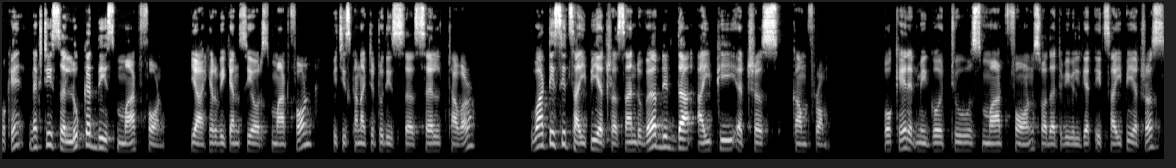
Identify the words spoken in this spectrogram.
Okay, next is uh, look at the smartphone. Yeah, here we can see our smartphone which is connected to this cell tower. What is its IP address and where did the IP address come from? okay let me go to smartphone so that we will get its IP address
